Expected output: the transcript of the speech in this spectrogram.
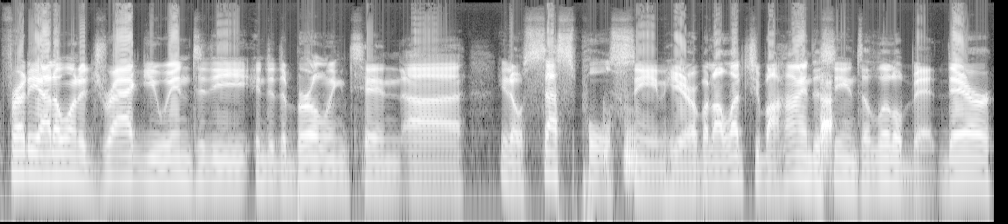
Freddie, I don't want to drag you into the into the Burlington, uh, you know, cesspool scene here, but I'll let you behind the scenes a little bit. There,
